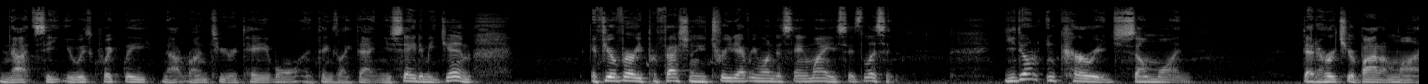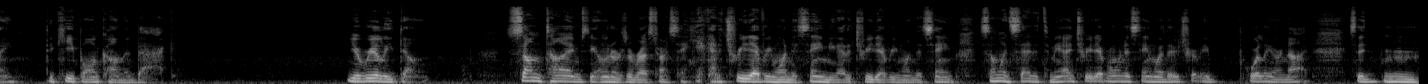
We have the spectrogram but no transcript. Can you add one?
not seat you as quickly, not run to your table, and things like that. And you say to me, Jim, if you're very professional, you treat everyone the same way. He says, listen, you don't encourage someone that hurts your bottom line to keep on coming back. You really don't. Sometimes the owners of restaurants say, You got to treat everyone the same. You got to treat everyone the same. Someone said it to me. I treat everyone the same whether they treat me poorly or not. I said, mm,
